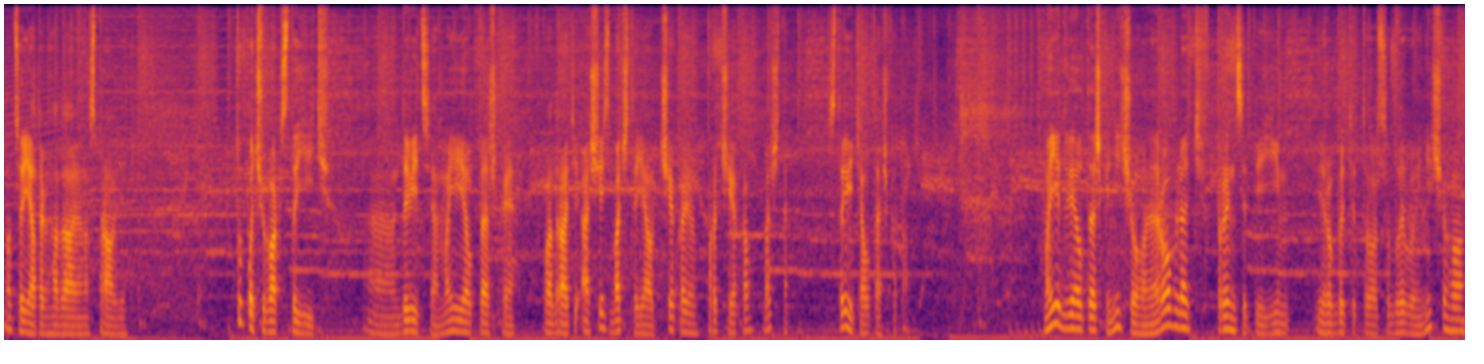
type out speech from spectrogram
Ну, це я так гадаю насправді. Тупо чувак стоїть. Е, Дивіться, мої ЛТшки в квадраті А6, бачите, я от чекаю, прочекав, бачите? Стоїть ЛТшка там. Мої дві ЛТшки нічого не роблять. В принципі, їм і робити то особливо і нічого.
